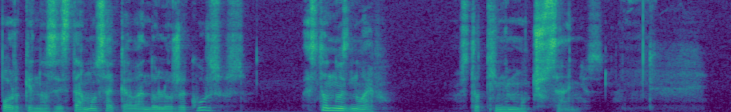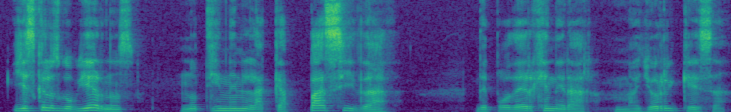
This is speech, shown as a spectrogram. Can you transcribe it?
porque nos estamos acabando los recursos. Esto no es nuevo, esto tiene muchos años. Y es que los gobiernos no tienen la capacidad de poder generar mayor riqueza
